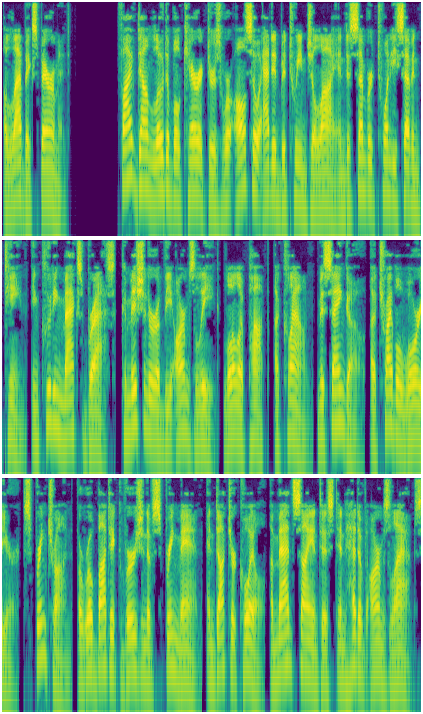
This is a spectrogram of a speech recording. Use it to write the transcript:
a lab experiment. Five downloadable characters were also added between July and December 2017, including Max Brass, Commissioner of the Arms League, Lola Pop, a clown, Misango, a tribal warrior, Springtron, a robotic version of Spring Man, and Dr. Coil, a mad scientist and head of Arms Labs.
